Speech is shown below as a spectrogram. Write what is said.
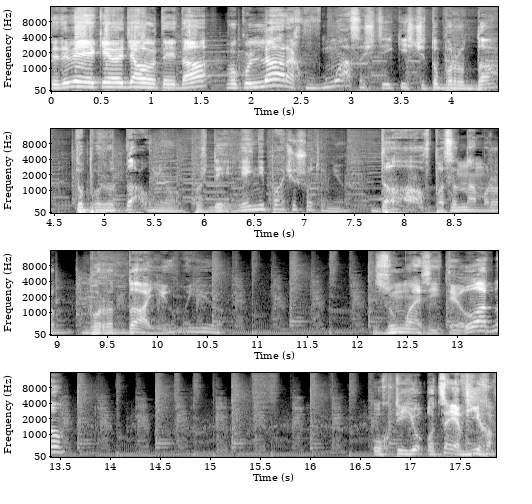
Ти диви, який одягнутий, да? В окулярах, в масочці якийсь чи то борода. То борода у нього. Пожди, я й не бачу, що то в нього. Да, в пацана борода, йо-моє. З ума зійти, ладно. Ух ти йо, оце я в'їхав.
